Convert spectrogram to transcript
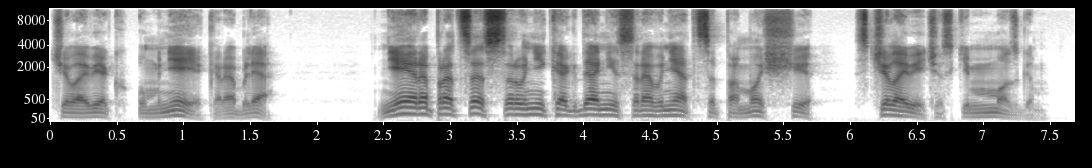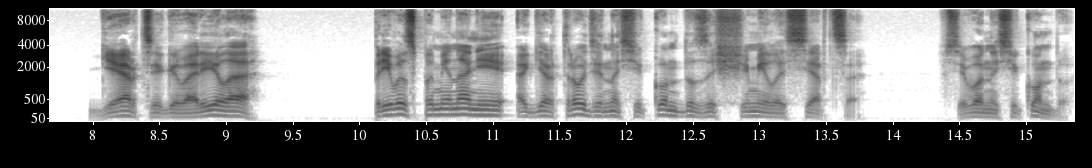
Человек умнее корабля. Нейропроцессору никогда не сравнятся по мощи с человеческим мозгом. Герти говорила... При воспоминании о Гертруде на секунду защемило сердце. Всего на секунду.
